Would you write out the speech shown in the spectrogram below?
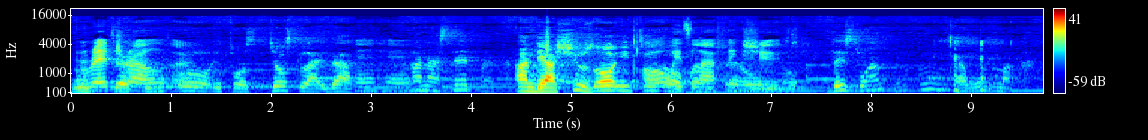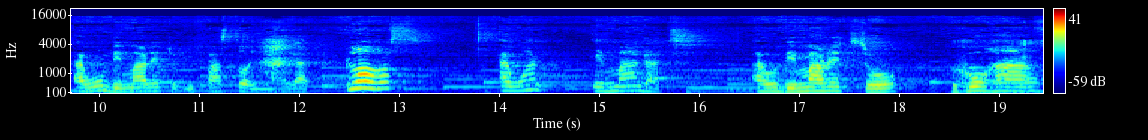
red the- trouser. Oh, it was just like that. And I said, and their shoes all eating Always. Laughing oh, shoes. This one, I won't, ma- I won't be married to a pastor in my life. Plus, I want a man that I will be married to, we hold hands,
